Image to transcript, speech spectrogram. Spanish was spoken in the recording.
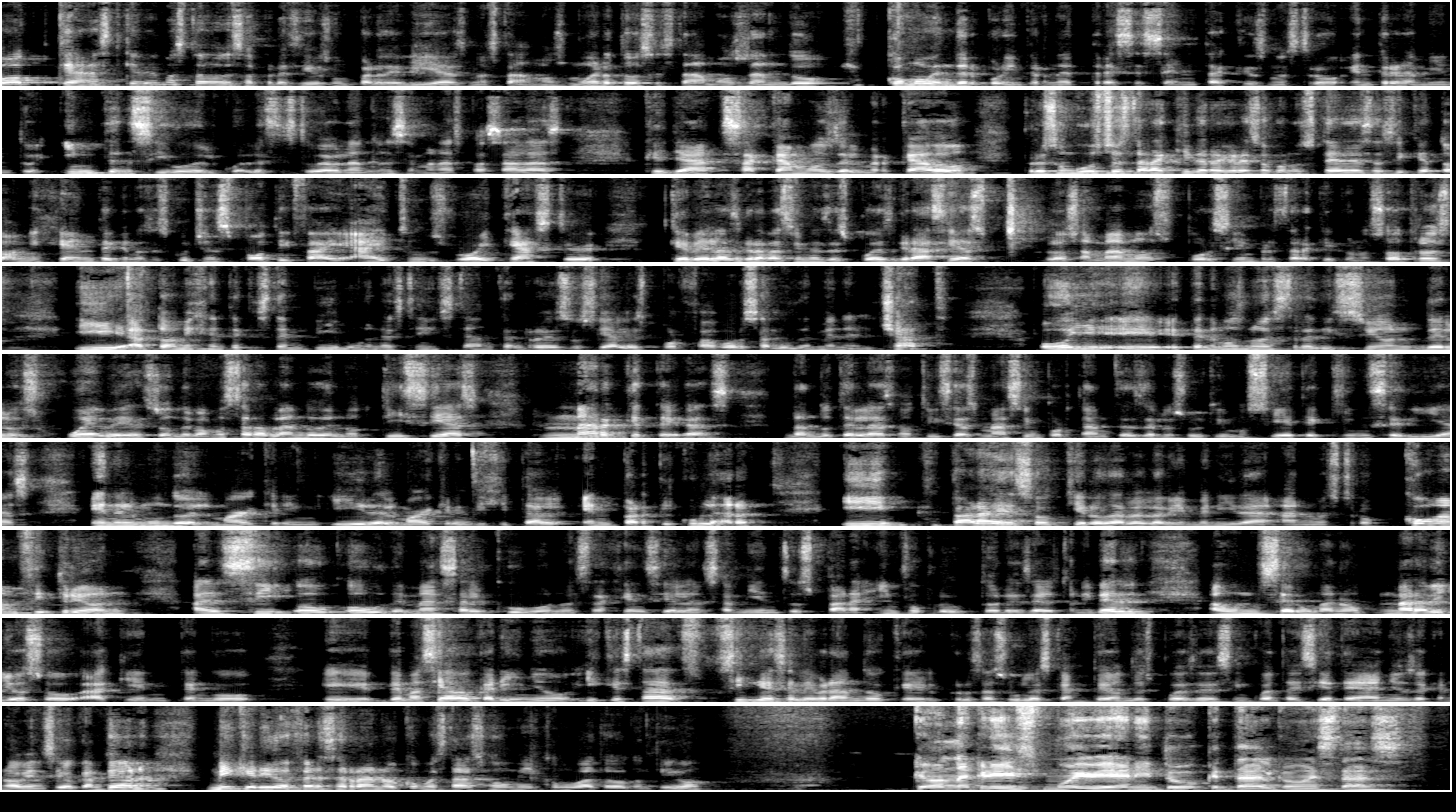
podcast que habíamos estado desaparecidos un par de días, no estábamos muertos, estábamos dando cómo vender por Internet 360, que es nuestro entrenamiento intensivo del cual les estuve hablando en semanas pasadas, que ya sacamos del mercado. Pero es un gusto estar aquí de regreso con ustedes, así que a toda mi gente que nos escucha en Spotify, iTunes, Roycaster, que ve las grabaciones después, gracias, los amamos por siempre estar aquí con nosotros. Y a toda mi gente que está en vivo en este instante en redes sociales, por favor, salúdenme en el chat. Hoy eh, tenemos nuestra edición de los jueves, donde vamos a estar hablando de noticias marketeras, dándote las noticias más importantes de los últimos 7, 15 días en el mundo del marketing y del marketing digital en particular. Y para eso quiero darle la bienvenida a nuestro coanfitrión, al COO de Más al Cubo, nuestra agencia de lanzamientos para infoproductores de alto nivel, a un ser humano maravilloso a quien tengo eh, demasiado cariño y que está, sigue celebrando que el Cruz Azul es campeón después de 57 años de que no habían sido campeón. Mi querido Fer Serrano, ¿cómo estás, homie? ¿Cómo va todo contigo? ¿Qué onda, Chris? Muy bien. ¿Y tú? ¿Qué tal? ¿Cómo estás?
